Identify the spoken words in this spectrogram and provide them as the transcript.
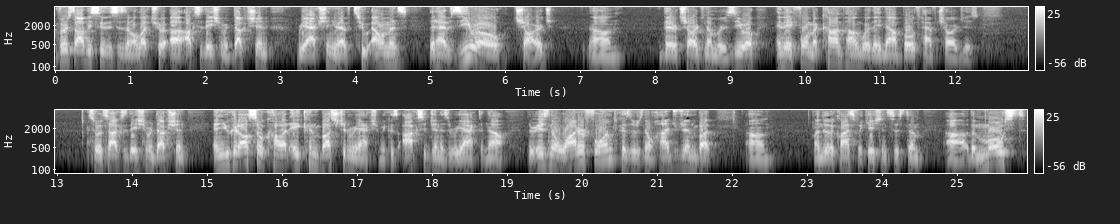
first, obviously, this is an electro, uh, oxidation reduction reaction. You have two elements that have zero charge um, their charge number is zero, and they form a compound where they now both have charges. So it's oxidation reduction, and you could also call it a combustion reaction because oxygen is a reactant. Now, there is no water formed because there's no hydrogen, but um, under the classification system, uh, the most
